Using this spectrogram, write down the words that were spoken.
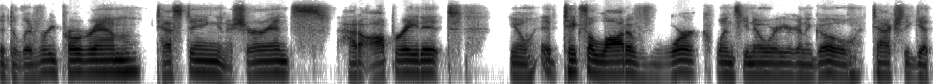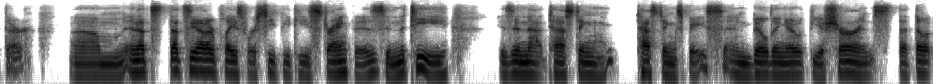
the delivery program, testing and assurance, how to operate it. You know, it takes a lot of work once you know where you're going to go to actually get there. Um, and that's that's the other place where CPT's strength is in the T, is in that testing testing space and building out the assurance that the,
